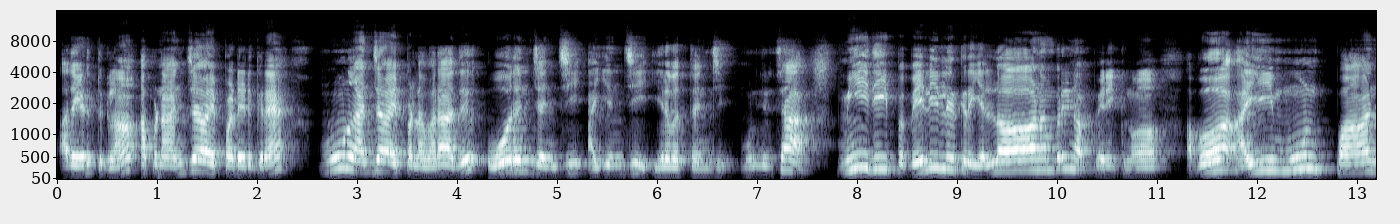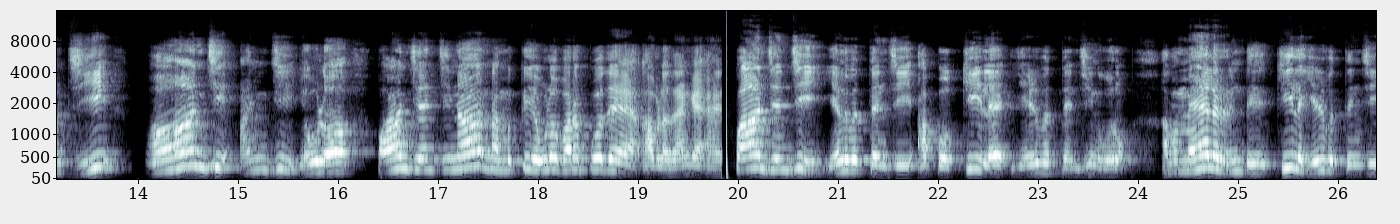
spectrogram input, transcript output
அதை எடுத்துக்கலாம். அப்போ நான் அஞ்சாவது வாய்ப்பாடு எடுக்கிறேன். மூணு அஞ்சா வாய்ப்பில் வராது. ஓரஞ்சு அஞ்சு ஐயஞ்சு இருபத்தஞ்சு. முடிஞ்சிருச்சா? மீதி இப்போ வெளியில் இருக்கிற எல்லா நம்பரையும் நான் பெருக்கணும். அப்போது ஐ மூணு பாஞ்சு பாஞ்சு அஞ்சு எவ்வளோ? பாஞ்சு அஞ்சுனா நமக்கு எவ்வளோ வரப்போகுது? அவ்வளோதாங்க. பாஞ்சு அஞ்சு எழுபத்தஞ்சு அப்போ கீழே எழுபத்தஞ்சின்னு வரும். அப்போ மேலே ரெண்டு கீழே எழுபத்தஞ்சு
